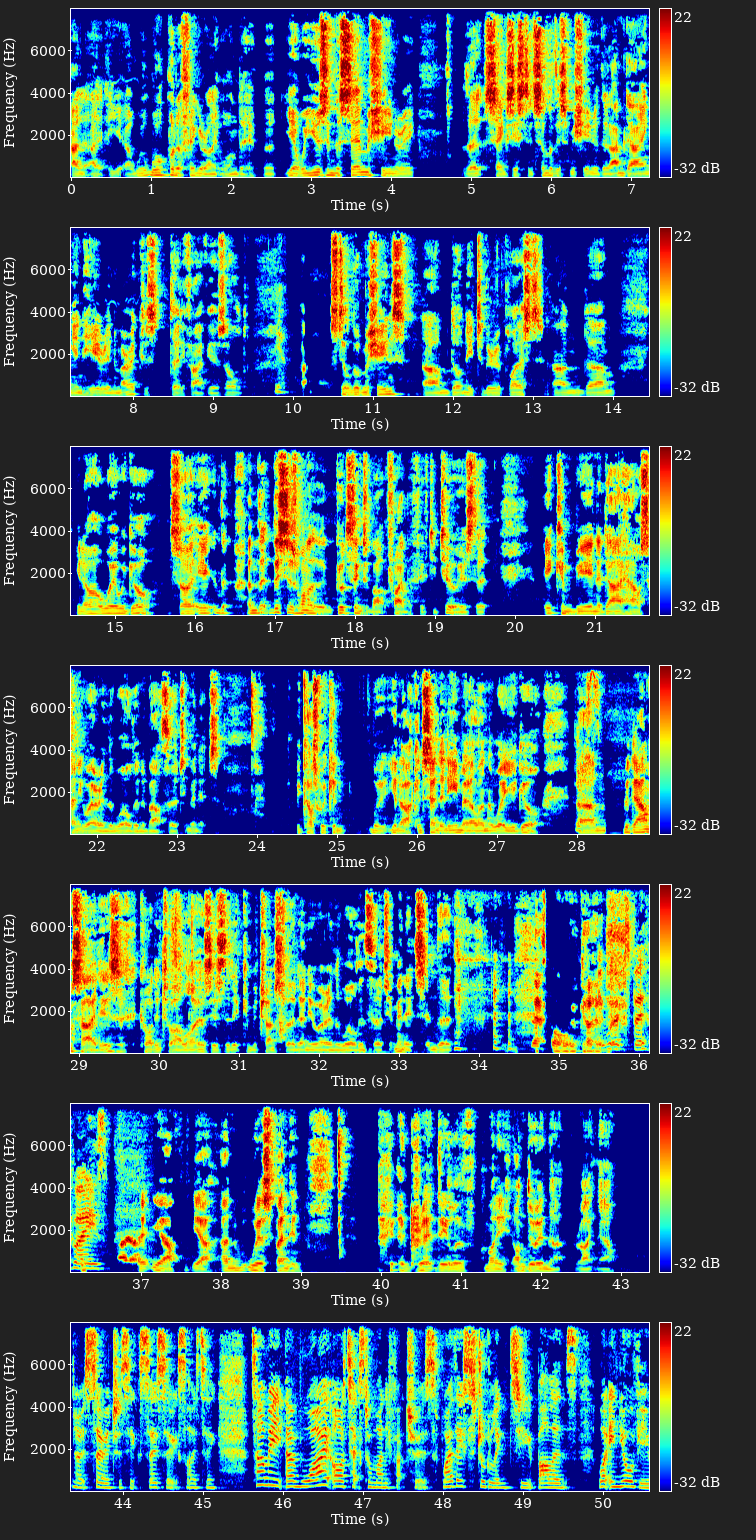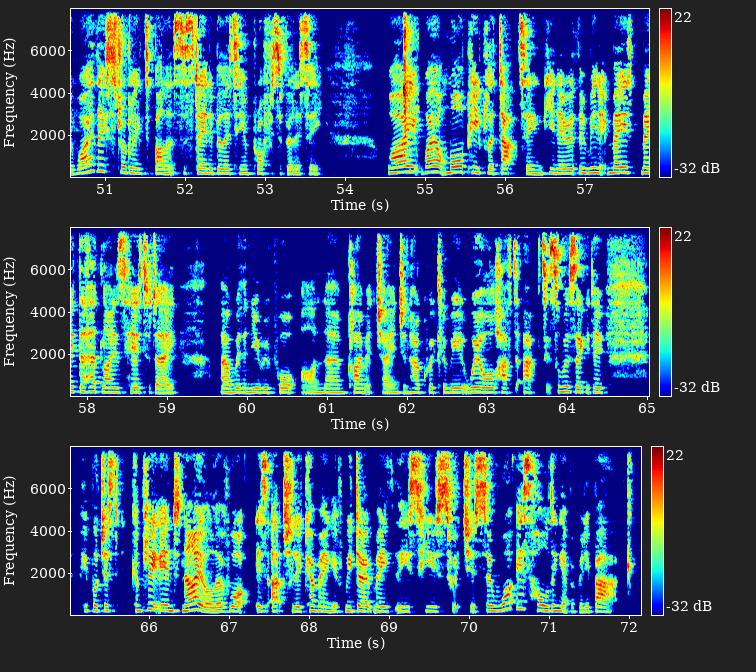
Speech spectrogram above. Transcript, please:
and I, yeah, we'll, we'll put a figure on it one day. But yeah, we're using the same machinery that's existed. Some of this machinery that I'm dyeing in here in America is 35 years old. Yeah. Still good machines, um, don't need to be replaced, and um, you know away we go. So, it, and th- this is one of the good things about Fibre 52 is that it can be in a dye house anywhere in the world in about 30 minutes because we can, we, you know, I can send an email and away you go. Yes. Um, the downside is, according to our lawyers, is that it can be transferred anywhere in the world in 30 minutes. In that, therefore, we've got it works both ways. Uh, yeah, yeah, and we're spending a great deal of money on doing that right now. No, it's so interesting, so so exciting. Tell me, um, why are textile manufacturers why are they struggling to balance? What, in your view, why are they struggling to balance sustainability and profitability? Why why aren't more people adapting? You know, I mean, it made made the headlines here today uh, with a new report on um, climate change and how quickly we we all have to act. It's almost like you know people just completely in denial of what is actually coming if we don't make these huge switches. So, what is holding everybody back?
